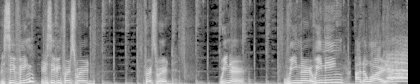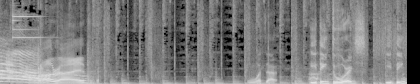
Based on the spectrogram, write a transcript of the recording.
Receiving, receiving first word. First word. Winner. Winner, winning an award. yeah! All right. What's that? Eating. Two words. Eating.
